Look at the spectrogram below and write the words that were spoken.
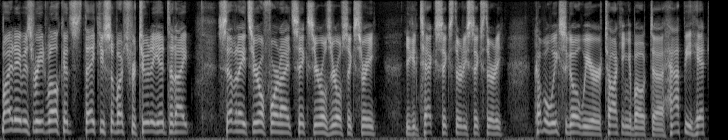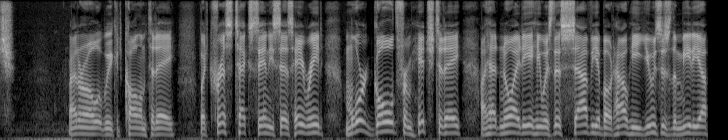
My name is Reed Wilkins. Thank you so much for tuning in tonight. 780-496-0063. You can text 630 630. A couple weeks ago, we were talking about uh, Happy Hitch I don't know what we could call him today, but Chris texts in. He says, Hey, Reed, more gold from Hitch today. I had no idea he was this savvy about how he uses the media.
